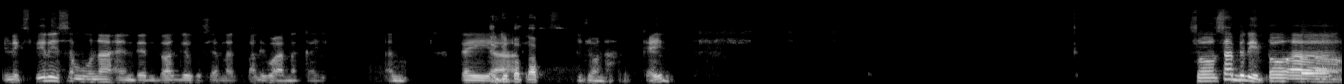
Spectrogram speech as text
In-experience sa muna and then bago ko siya nagpaliwanag kay ano kay Thank you uh, Plap. Jonah. Okay? So sabi dito, ah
